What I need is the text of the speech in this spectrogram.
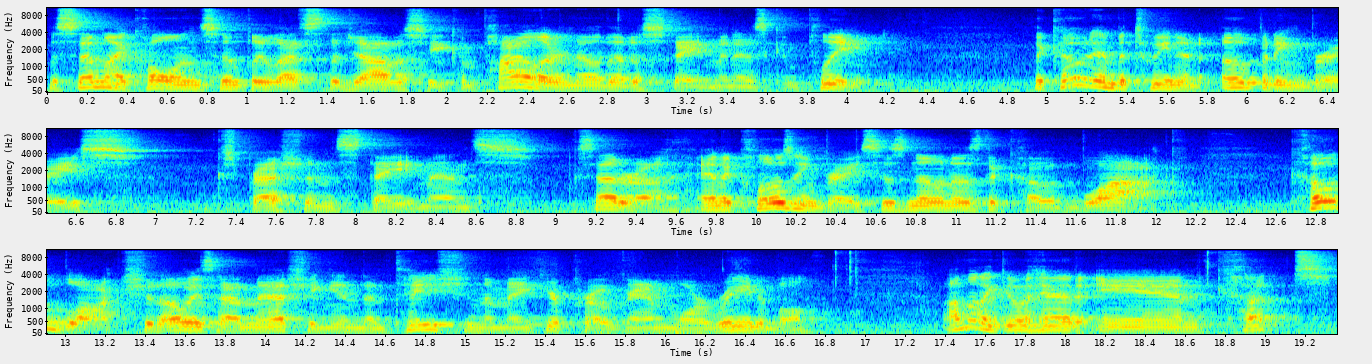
The semicolon simply lets the JavaC compiler know that a statement is complete. The code in between an opening brace expressions, statements, etc. And a closing brace is known as the code block. Code blocks should always have matching indentation to make your program more readable. I'm going to go ahead and cut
